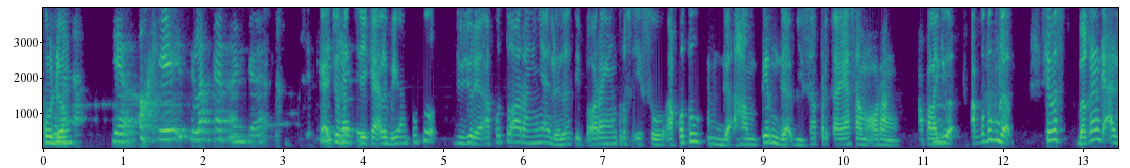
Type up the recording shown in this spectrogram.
Aku dong. Ya, oke, silahkan Angga. kayak curhat sih kayak lebih aku tuh jujur ya aku tuh orangnya adalah tipe orang yang terus isu. Aku tuh nggak hampir nggak bisa percaya sama orang. Apalagi aku tuh nggak serius bahkan kayak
